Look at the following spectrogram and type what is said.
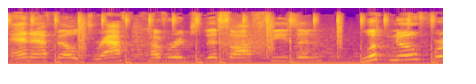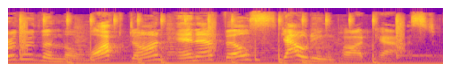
NFL draft coverage this offseason, look no further than the Locked On NFL Scouting Podcast.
